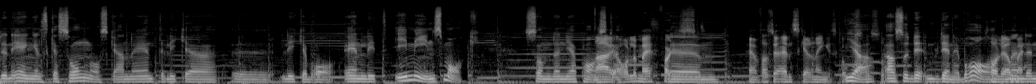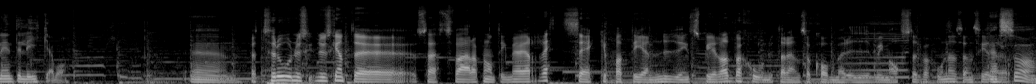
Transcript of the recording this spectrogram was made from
den engelska sångerskan är inte lika, eh, lika bra, enligt, i min smak, som den japanska. Nej, jag håller med faktiskt. Ehm, Även fast jag älskar den engelska också. ja, så. alltså den, den är bra, men med. den är inte lika bra. Ehm, Jag tror, nu ska, nu ska jag inte så här svära på någonting, men jag är rätt säker på att det är en nyinspelad version utav den som kommer i remastered-versionen sen senare. jaså?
